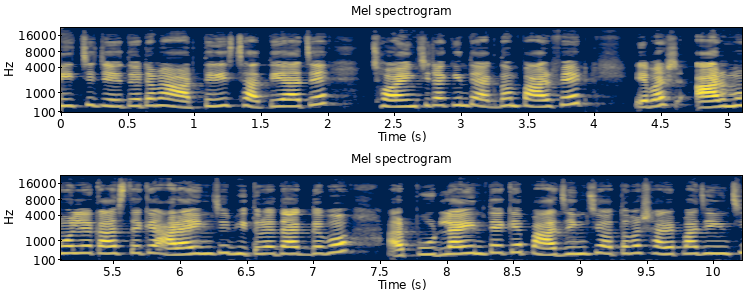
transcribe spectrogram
নিচ্ছি, যেহেতু এটা আমার আটত্রিশ ছাতি আছে, ছয় ইঞ্চিটা কিন্তু একদম পারফেক্ট এবার আরমহলের কাছ থেকে আড়াই ইঞ্চি ভিতরে দাগ দেবো, আর পুড লাইন থেকে পাঁচ ইঞ্চি অথবা সাড়ে পাঁচ ইঞ্চি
